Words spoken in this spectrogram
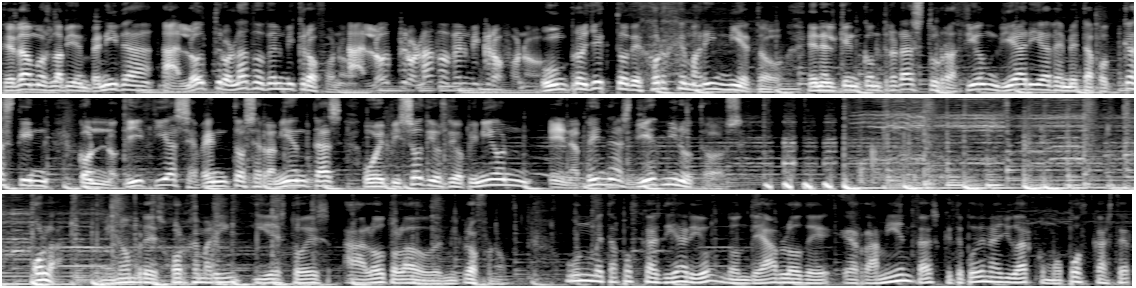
Te damos la bienvenida al otro lado del micrófono. Al otro lado del micrófono. Un proyecto de Jorge Marín Nieto, en el que encontrarás tu ración diaria de metapodcasting con noticias, eventos, herramientas o episodios de opinión en apenas 10 minutos. Mi nombre es Jorge Marín y esto es Al otro lado del micrófono, un metapodcast diario donde hablo de herramientas que te pueden ayudar como podcaster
